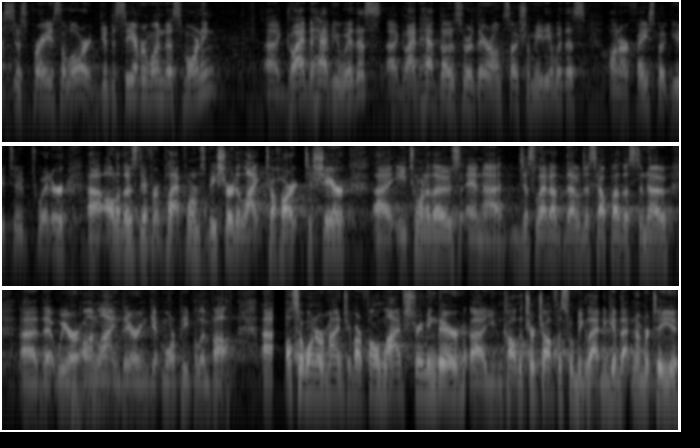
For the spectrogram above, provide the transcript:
Let's just praise the Lord. Good to see everyone this morning. Uh, glad to have you with us. Uh, glad to have those who are there on social media with us on our Facebook, YouTube, Twitter, uh, all of those different platforms. Be sure to like, to heart, to share uh, each one of those, and uh, just let oth- that'll just help others to know uh, that we are online there and get more people involved. Uh, also, want to remind you of our phone live streaming there. Uh, you can call the church office. We'll be glad to give that number to you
